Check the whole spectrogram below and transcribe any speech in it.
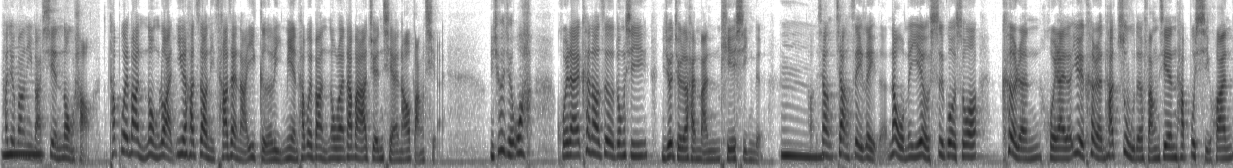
他就帮你把线弄好。嗯他不会帮你弄乱，因为他知道你插在哪一格里面，他不会帮你弄乱，他把它卷起来，然后绑起来，你就会觉得哇，回来看到这个东西，你就觉得还蛮贴心的，嗯，好像像这一类的。那我们也有试过说，客人回来的，因为客人他住的房间，他不喜欢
